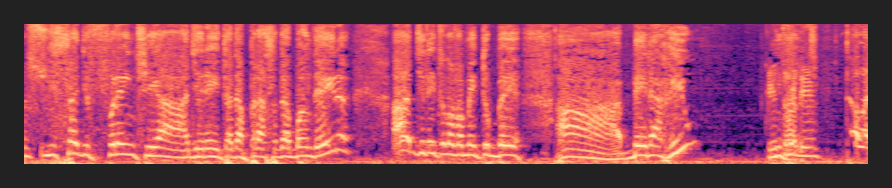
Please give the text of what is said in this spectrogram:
Isso. E sai de frente à direita da Praça da Bandeira, à direita novamente Be, a Beira Rio, E tá ali. Tá lá,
